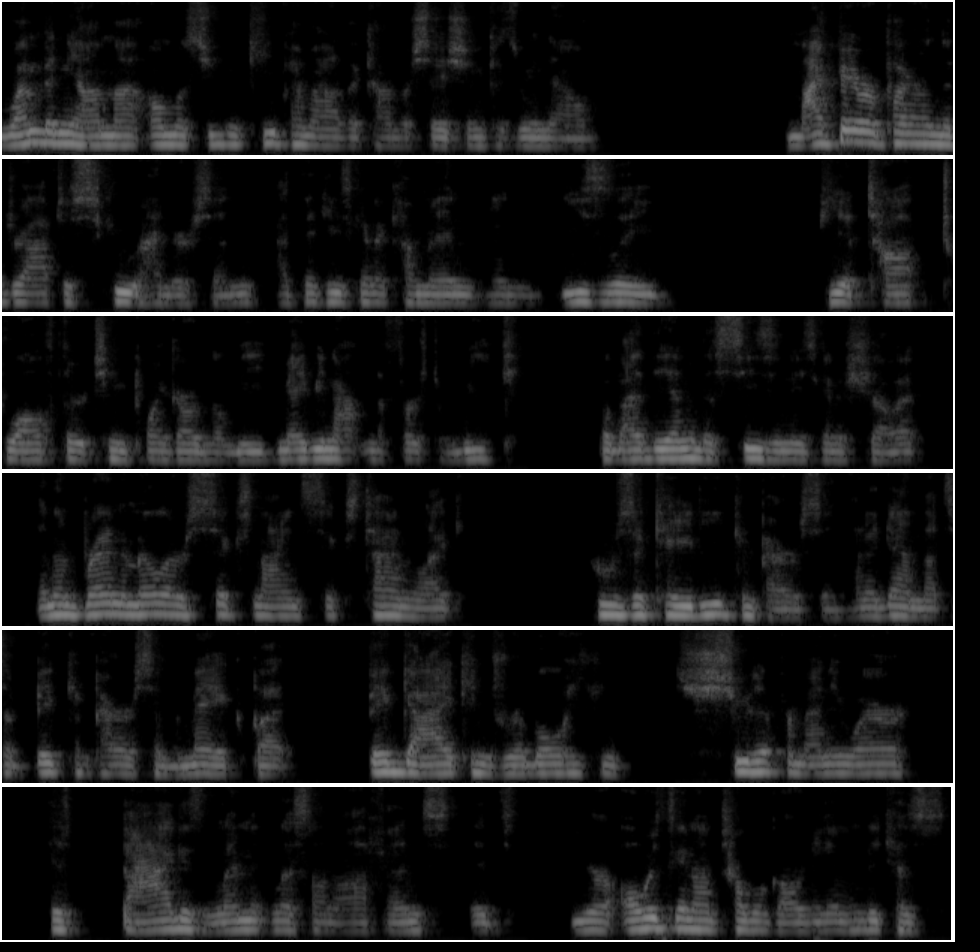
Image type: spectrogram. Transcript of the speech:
Wembanyama almost you can keep him out of the conversation because we know my favorite player in the draft is Scoot Henderson. I think he's going to come in and easily be a top 12, 13 point guard in the league. Maybe not in the first week, but by the end of the season, he's going to show it. And then Brandon Miller, 6'9, 6'10, like who's a KD comparison. And again, that's a big comparison to make, but big guy can dribble. He can shoot it from anywhere. His bag is limitless on offense. It's you're always going to have trouble guarding him because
